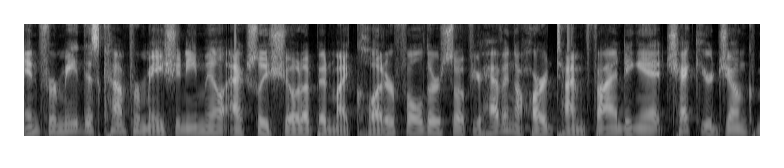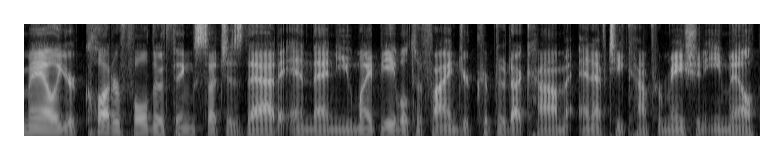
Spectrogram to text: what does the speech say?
And for me, this confirmation email actually showed up in my clutter folder. So if you're having a hard time finding it, check your junk mail, your clutter folder, things such as that. And then you might be able to find your crypto.com NFT confirmation email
